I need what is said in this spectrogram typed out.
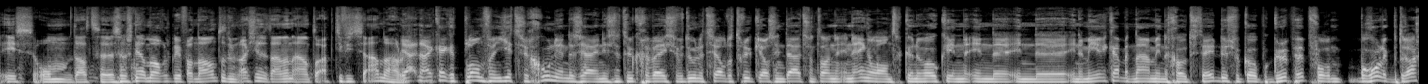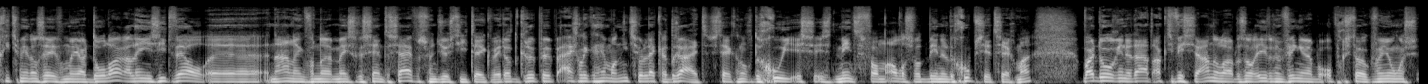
is om dat zo snel mogelijk weer van de hand te doen... als je het aan een aantal activistische aandeelhouders. Ja, nou kijk, het plan van Jitse Groen in de zijn is natuurlijk geweest... we doen hetzelfde trucje als in Duitsland en in Engeland... kunnen we ook in, in, de, in, de, in Amerika, met name in de grote steden. Dus we kopen Grubhub voor een behoorlijk bedrag, iets meer dan 7 miljard dollar. Alleen je ziet wel, uh, naar aanleiding van de meest recente cijfers van Just Eat Takeaway... dat Grubhub eigenlijk helemaal niet zo lekker draait. Sterker nog, de groei is, is het minst van alles wat binnen de groep zit, zeg maar. Waardoor inderdaad activistische aandeelhouders al eerder een vinger hebben opgestoken... van jongens,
